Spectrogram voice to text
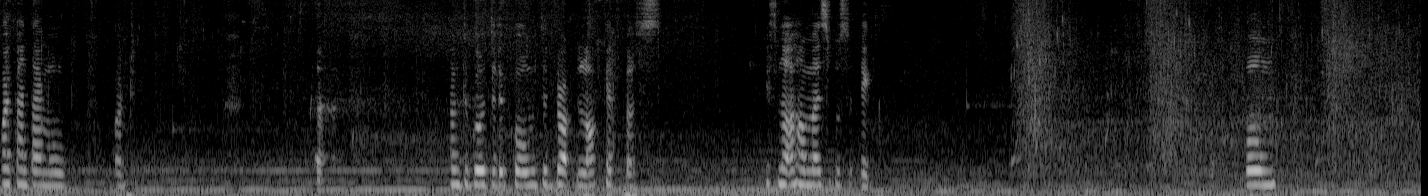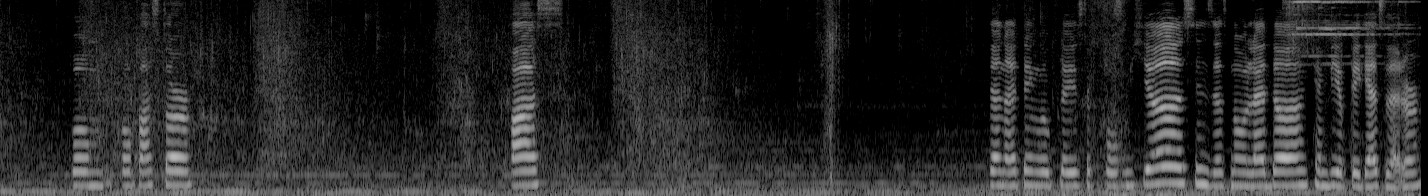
Why can't I move? Have to go to the comb to drop the locket first. If not, how am I supposed to take? Boom. Boom. Go faster. Fast. Then I think we'll place the comb here since there's no ladder. Can be a big ass ladder.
